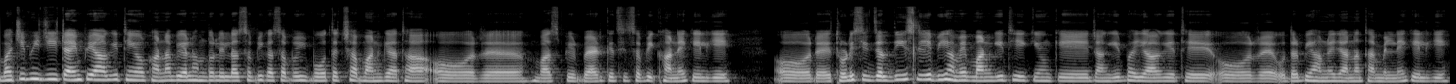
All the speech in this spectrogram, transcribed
बची भी जी टाइम पे आ गई थी और खाना भी, अल्हम्दुलिल्लाह, सभी का सभी बहुत अच्छा बन गया था और बस फिर बैठ गए थे सभी खाने के लिए और थोड़ी सी जल्दी इसलिए भी हमें बन गई थी क्योंकि जहांगीर भाई आ गए थे और उधर भी हमने जाना था मिलने के लिए।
